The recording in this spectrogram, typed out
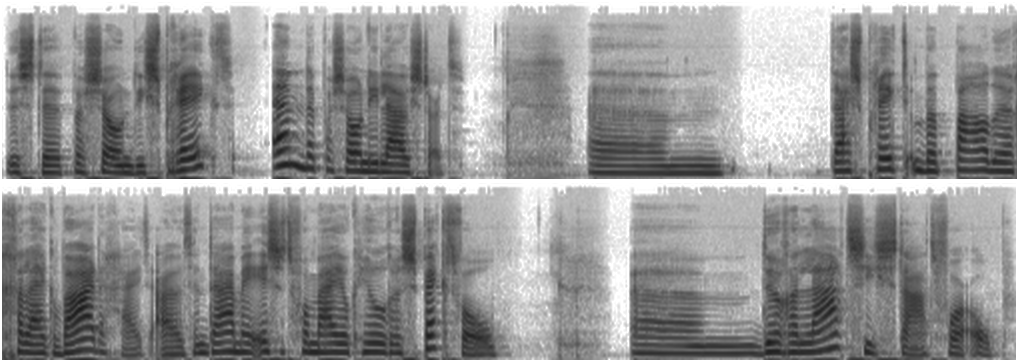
Dus de persoon die spreekt en de persoon die luistert. Um, daar spreekt een bepaalde gelijkwaardigheid uit. En daarmee is het voor mij ook heel respectvol. Um, de relatie staat voorop.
